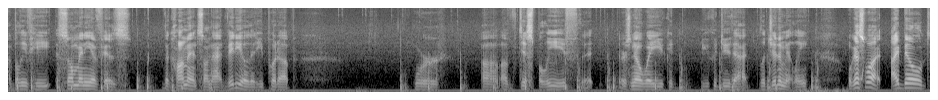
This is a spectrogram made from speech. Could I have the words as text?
I believe he so many of his the comments on that video that he put up were uh, of disbelief that there's no way you could you could do that legitimately. Well, guess what? I build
